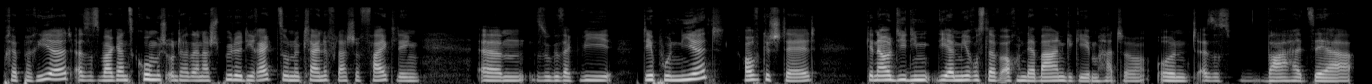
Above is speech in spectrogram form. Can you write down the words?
präpariert, also es war ganz komisch, unter seiner Spüle direkt so eine kleine Flasche Feigling, ähm, so gesagt wie deponiert, aufgestellt. Genau die, die, die er Miroslav auch in der Bahn gegeben hatte. Und also es war halt sehr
